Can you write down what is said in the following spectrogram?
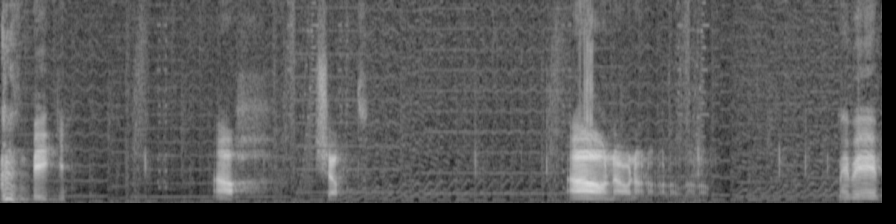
big... Oh, shot. Oh, no, no, no, no, no, no, no. Maybe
